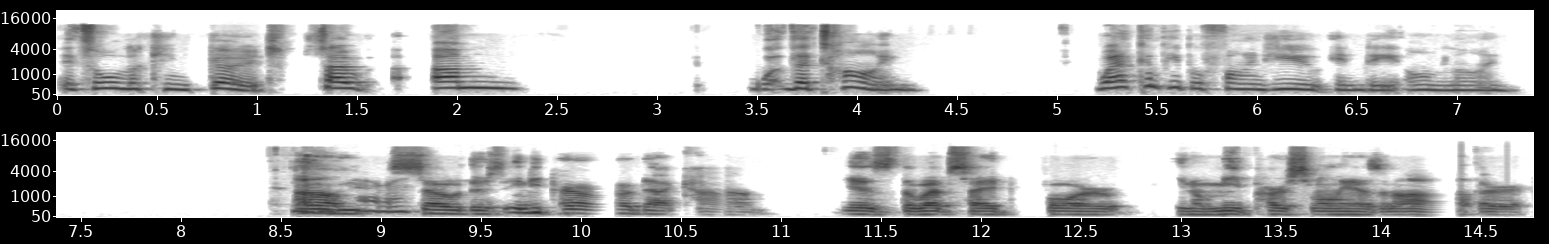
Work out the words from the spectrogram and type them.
it's all looking good. So, um, what the time? Where can people find you, Indy, online? Um, so there's indyperro.com is the website for you know me personally as an author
